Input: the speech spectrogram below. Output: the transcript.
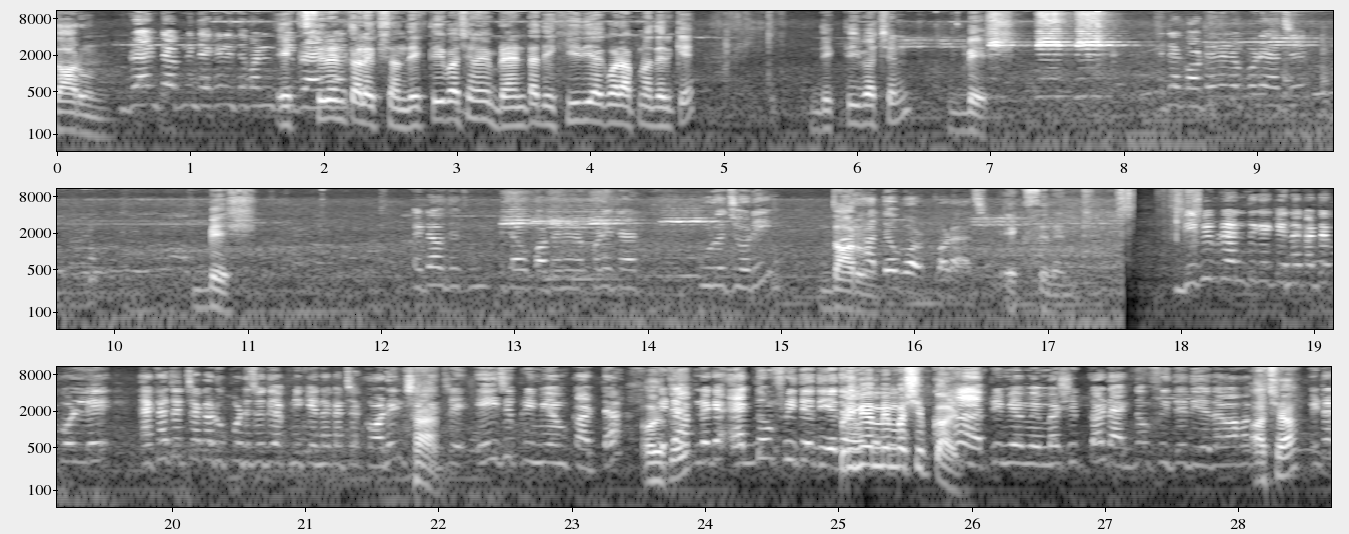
দারুণ ব্র্যান্ডটা আপনি দেখে নিতে পারেন এক্সিলেন্ট কালেকশন দেখতেই পাচ্ছেন আমি ব্র্যান্ডটা দেখিয়ে দিই একবার আপনাদেরকে। দেখতেই পাচ্ছেন বেশ। এটা কটনের উপরে আছে। বেশ। এটাও দেখুন এটাও কটনের উপরে এটা পুরো জড়ি। আর হাতেও ওয়ার্ক করা আছে। এক্সিলেন্ট বিবি ব্র্যান্ড থেকে কেনাকাটা করলে এক হাজার টাকার উপরে যদি আপনি কেনাকাটা করেন। সেক্ষেত্রে এই যে প্রিমিয়াম কার্ডটা এটা আপনাকে একদম ফ্রিতে দিয়ে দেওয়া হবে। membership card? হ্যাঁ প্রিমিয়াম মেম্বারশিপ কার্ড একদম ফ্রিতে দিয়ে দেওয়া হবে আচ্ছা। এটা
